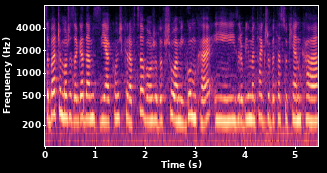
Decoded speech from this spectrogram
Zobaczę, może zagadam z jakąś krawcową, żeby wszyła mi gumkę i zrobimy tak, żeby ta sukienka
